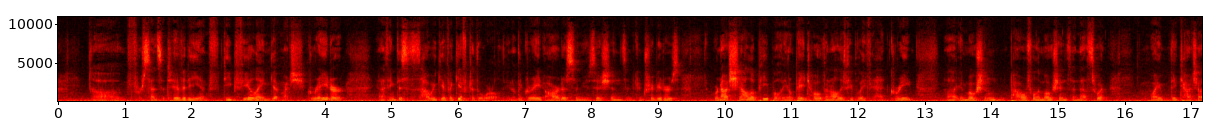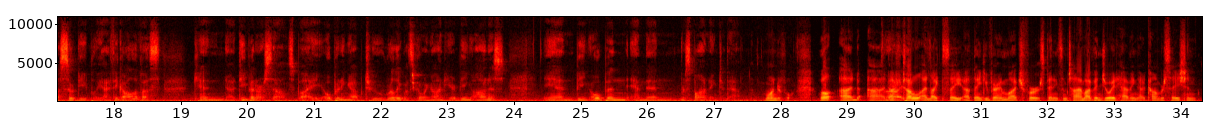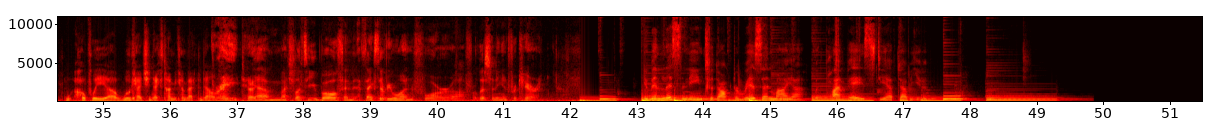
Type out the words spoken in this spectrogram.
um, for sensitivity and f- deep feeling get much greater. And I think this is how we give a gift to the world. You know, the great artists and musicians and contributors were not shallow people. You know, Beethoven, all these people, they've had great uh, emotion, powerful emotions, and that's what why they touch us so deeply. I think all of us can uh, deepen ourselves by opening up to really what's going on here, being honest and being open, and then responding to that. Wonderful. Well, uh, uh, Dr. right. Tuttle, I'd like to say uh, thank you very much for spending some time. I've enjoyed having a conversation. Hopefully, uh, we'll catch you next time you come back to Dallas. Great. All right. Yeah, much love to you both, and thanks everyone for uh, for listening and for caring. You've been listening to Dr. Riz and Maya with Plant Based DFW.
